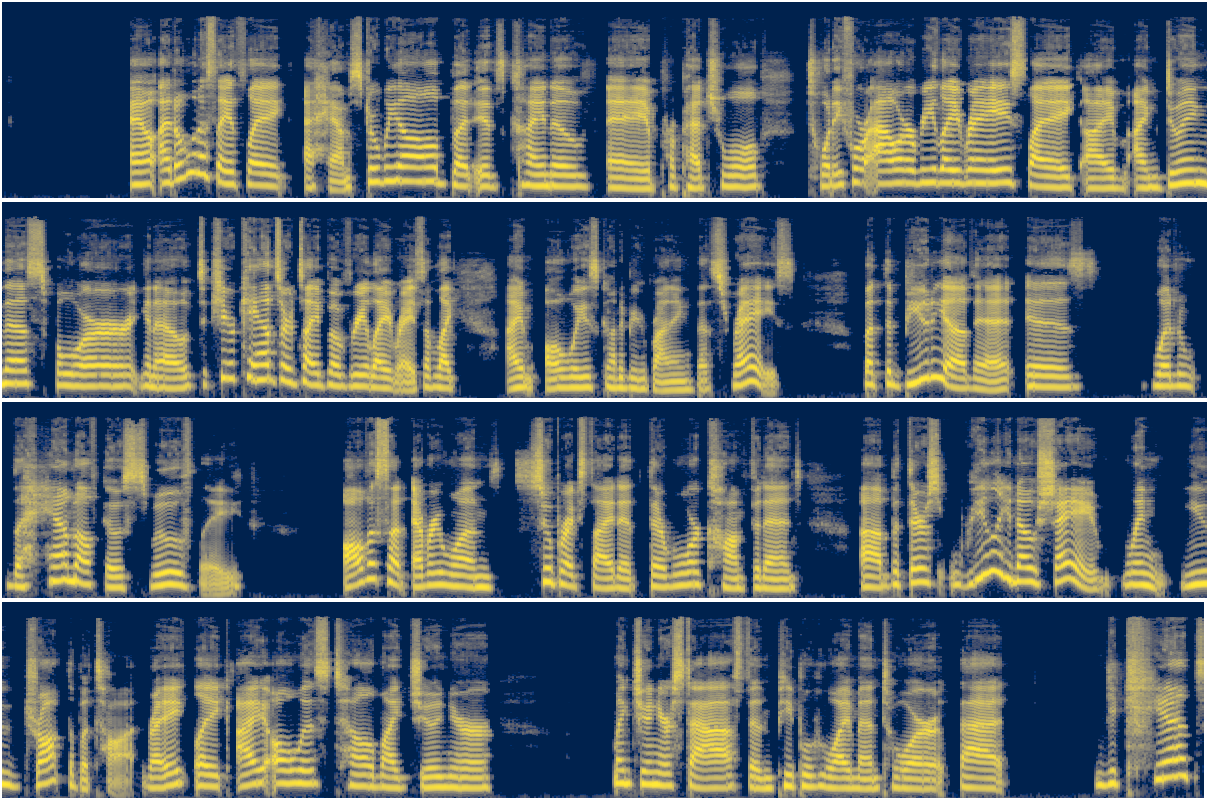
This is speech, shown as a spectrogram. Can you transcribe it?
I don't want to say it's like a hamster wheel, but it's kind of a perpetual 24 hour relay race. Like I'm, I'm doing this for, you know, to cure cancer type of relay race. I'm like, I'm always going to be running this race. But the beauty of it is when the handoff goes smoothly, all of a sudden everyone's super excited. They're more confident. Uh, but there's really no shame when you drop the baton, right? Like I always tell my junior, my junior staff and people who I mentor that you can't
